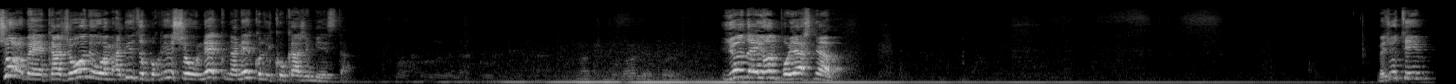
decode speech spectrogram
Šobe je, kaže, ovdje u ovom hadisu pogriješio u nek, na nekoliko, kaže, mjesta. Znači, Buhari je to je. I onda i on pojašnjava. Međutim,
